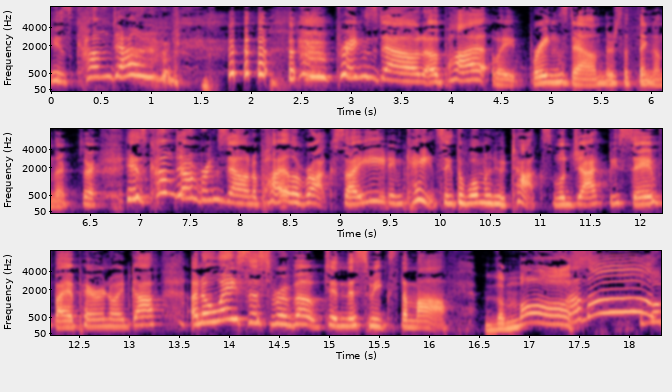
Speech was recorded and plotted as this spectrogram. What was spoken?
His come down brings down a pile. Wait, brings down. There's the thing on there. Sorry. His come down brings down a pile of rocks. Sayid and Kate seek the woman who talks. Will Jack be saved by a paranoid goth? An oasis revoked in this week's The Moth. The moth. The Moth! The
